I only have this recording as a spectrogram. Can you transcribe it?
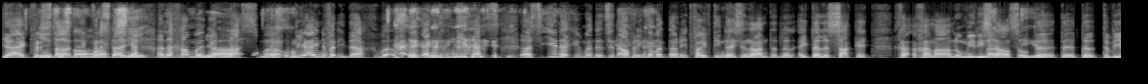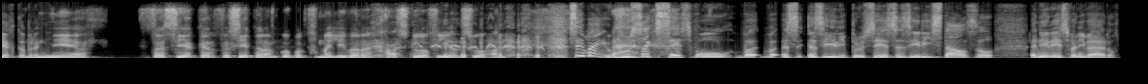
Ja, ek verstaan. verstaan ek verstaan. Ja, hulle gaan my ja, belas, maar ja. op die einde van die dag, ek, ek dink as, as enigiemand in Suid-Afrika wat nou net R15000 uit hulle sak het, gaan haal om hierdie stelsel te te te teweeg te bring. Nee. Verseker, verseker dan koop ek vir my liewer 'n gasstoofie en so aan. Sê my, hoe suksesvol is is hierdie proses, is hierdie stelsel in die res van die wêreld?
